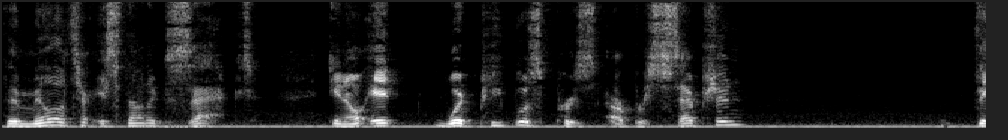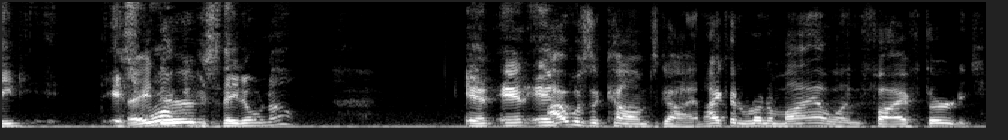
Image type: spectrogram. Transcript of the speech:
The military, it's not exact. You know, it what people's per, our uh, perception. They it's Hey, wrong because they don't know. And and and i was a comms guy and i could run a mile in 530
